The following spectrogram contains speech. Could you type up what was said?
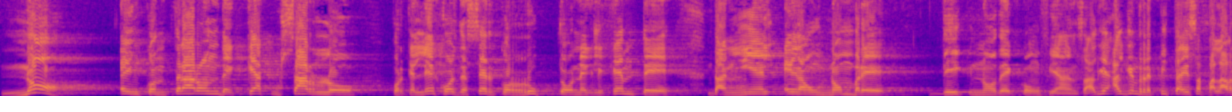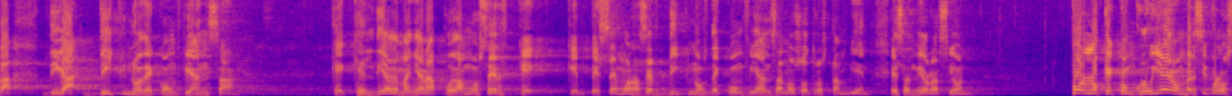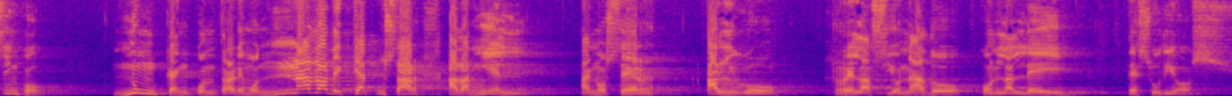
no encontraron de qué acusarlo porque lejos de ser corrupto, negligente, Daniel era un hombre digno de confianza. Alguien, alguien repita esa palabra, diga digno de confianza. Que, que el día de mañana podamos ser, que, que empecemos a ser dignos de confianza nosotros también. Esa es mi oración. Por lo que concluyeron, versículo 5, nunca encontraremos nada de qué acusar a Daniel, a no ser algo relacionado con la ley de su Dios.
